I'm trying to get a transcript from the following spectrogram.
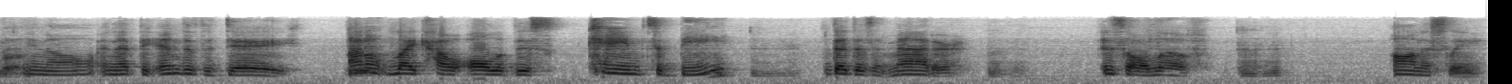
Right. You know, and at the end of the day, I don't like how all of this came to be. That doesn't matter. It's all love, Mhm. honestly.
